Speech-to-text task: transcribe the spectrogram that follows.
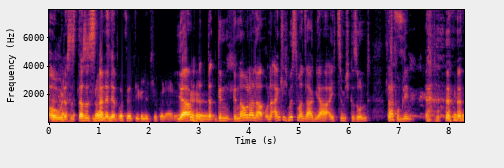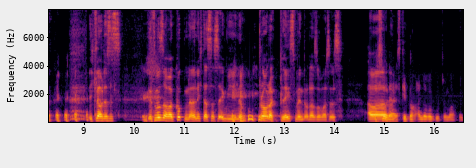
oh das ist das ist eine der prozentige Litschokolade ja da, gen, genau danach und eigentlich müsste man sagen ja eigentlich ziemlich gesund das Was? Problem ich glaube das ist Jetzt muss man aber gucken, ne? nicht, dass das irgendwie ne? Product Placement oder sowas ist. Aber, Ach so, nein, es gibt noch andere gute Marken.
